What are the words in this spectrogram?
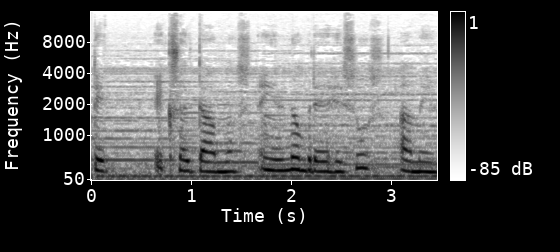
te exaltamos. En el nombre de Jesús. Amén.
